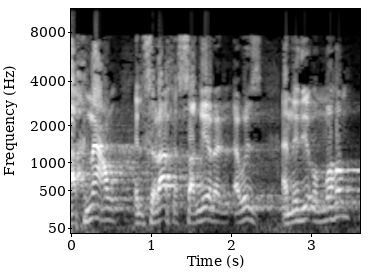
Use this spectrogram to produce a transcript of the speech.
أقنعوا الفراخ الصغيره للاوز أن دي أمهم.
